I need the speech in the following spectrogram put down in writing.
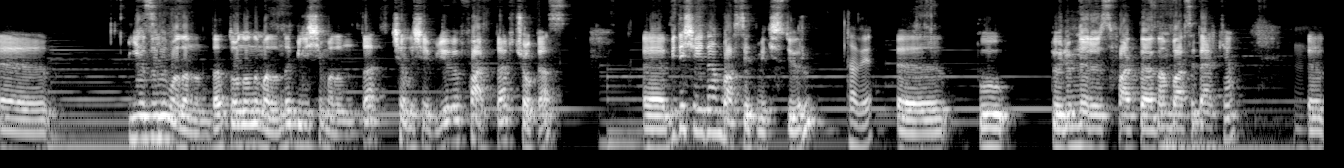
e, yazılım alanında, donanım alanında, bilişim alanında çalışabiliyor ve farklar çok az. E, bir de şeyden bahsetmek istiyorum. Tabii. E, bu bölümler arası farklardan bahsederken ee,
